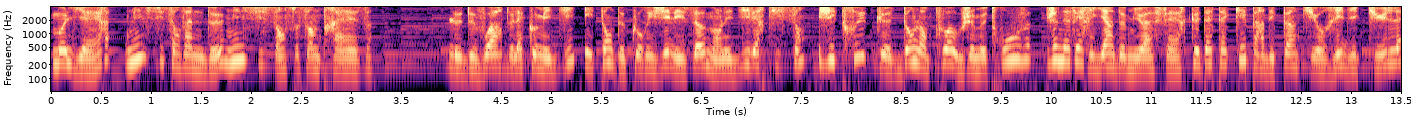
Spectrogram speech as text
Molière, 1622-1673. Le devoir de la comédie étant de corriger les hommes en les divertissant, j'ai cru que dans l'emploi où je me trouve, je n'avais rien de mieux à faire que d'attaquer par des peintures ridicules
